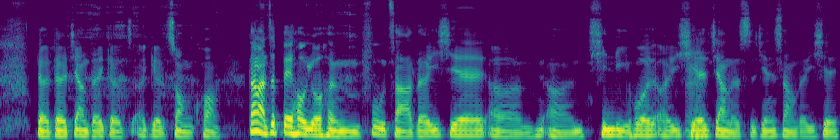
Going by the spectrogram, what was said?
的的这样的一个一个状况。当然，这背后有很复杂的一些呃呃心理或呃一些这样的时间上的一些、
